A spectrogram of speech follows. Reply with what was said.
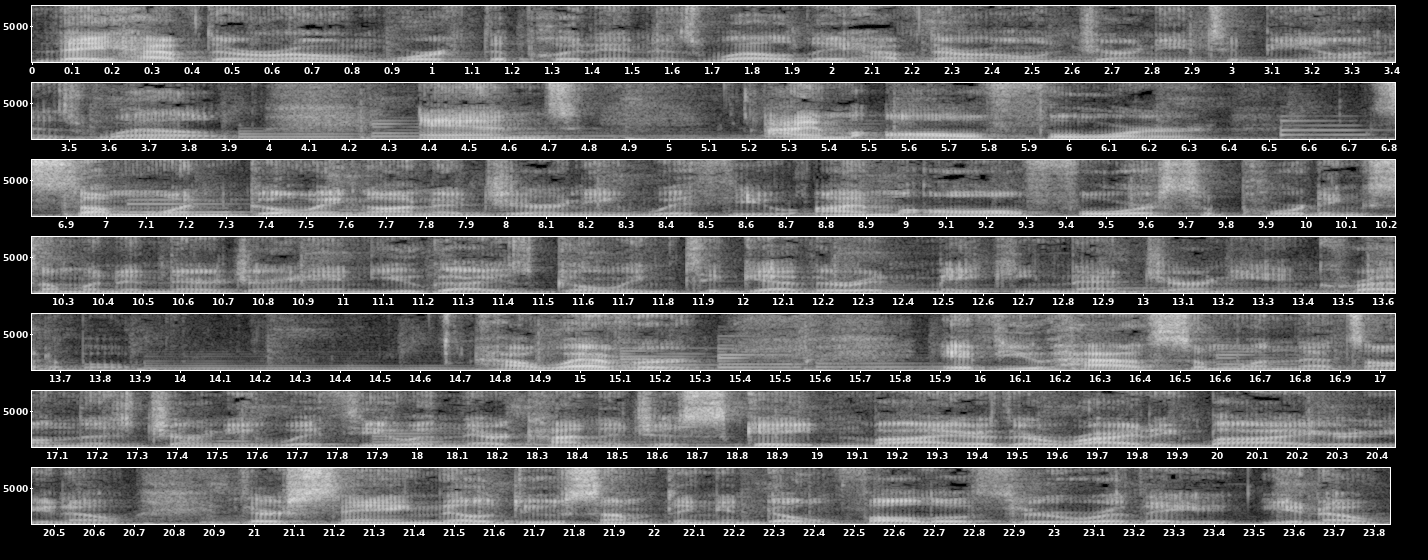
They have their own work to put in as well, they have their own journey to be on as well. And I'm all for someone going on a journey with you. I'm all for supporting someone in their journey and you guys going together and making that journey incredible. However, if you have someone that's on this journey with you and they're kind of just skating by or they're riding by or you know they're saying they'll do something and don't follow through or they you know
